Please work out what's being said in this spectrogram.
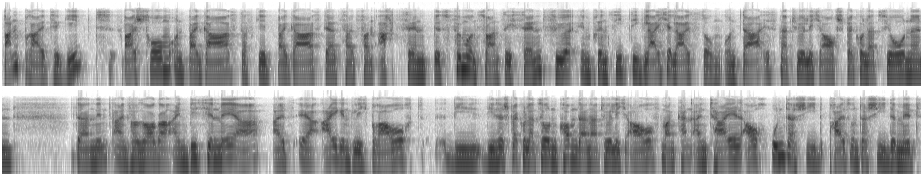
Bandbreite gibt bei Strom und bei Gas. Das geht bei Gas derzeit von 8 Cent bis 25 Cent für im Prinzip die gleiche Leistung. Und da ist natürlich auch Spekulationen, da nimmt ein Versorger ein bisschen mehr, als er eigentlich braucht. Die, diese Spekulationen kommen da natürlich auf. Man kann einen Teil auch Unterschied, Preisunterschiede mit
